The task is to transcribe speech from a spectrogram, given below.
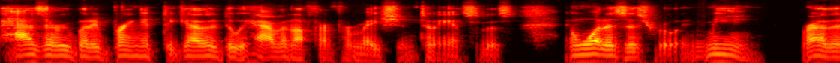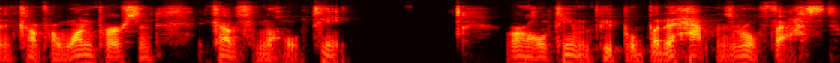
has everybody bring it together. Do we have enough information to answer this? And what does this really mean? Rather than come from one person, it comes from the whole team or a whole team of people, but it happens real fast.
